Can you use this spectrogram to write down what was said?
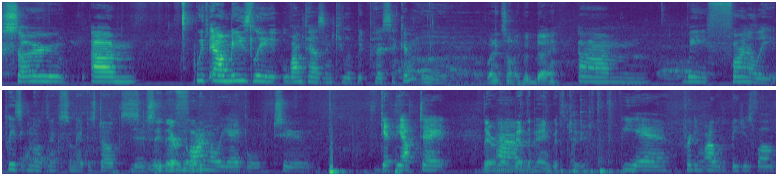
So, um, with our measly 1000 kilobit per second, When it's on a good day. um, we finally, please ignore the next door neighbour's dogs. Yeah, see, we they're were annoyed. finally able to get the update. They're annoyed about the Um, bandwidth too. Yeah, pretty. I would be as well.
